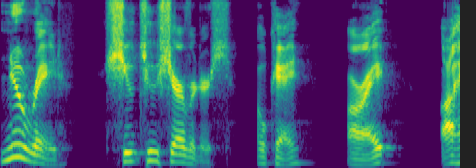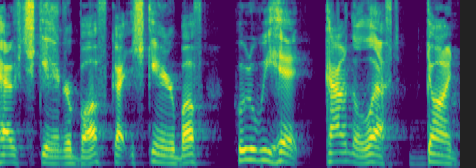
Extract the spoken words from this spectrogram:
New raid. Shoot two servitors. Okay. All right. I have scanner buff. Got your scanner buff. Who do we hit? Guy on the left. Done.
